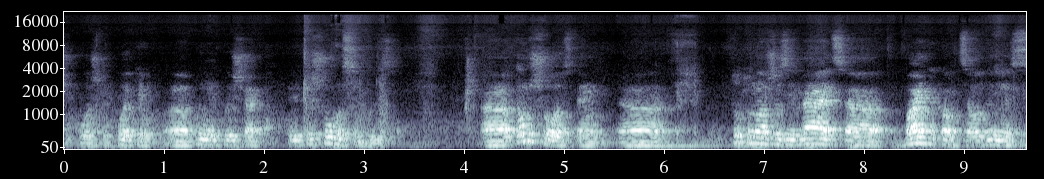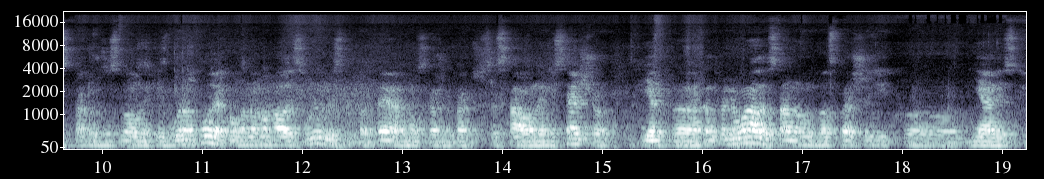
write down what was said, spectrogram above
чи кошти. Потім Кунін пише, відпишу особисто. Том шостий. Е, Тут у нас вже з'являється Банніков, це один із також засновників Бурафо, якого намагалися вивести, проте, ну скажімо так, все стало на місця, що як е, контролювали станом на 21 рік е, діяльність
